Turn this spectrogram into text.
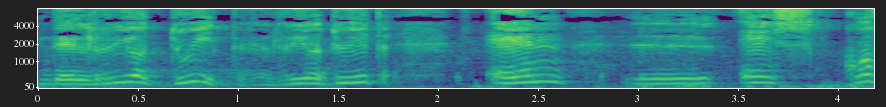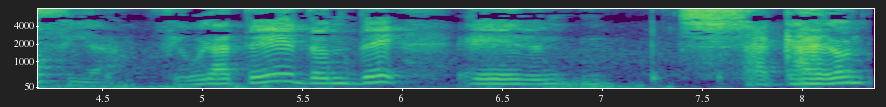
del río Tweed, el río Tweed en Escocia. Figúrate donde eh, sacaron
